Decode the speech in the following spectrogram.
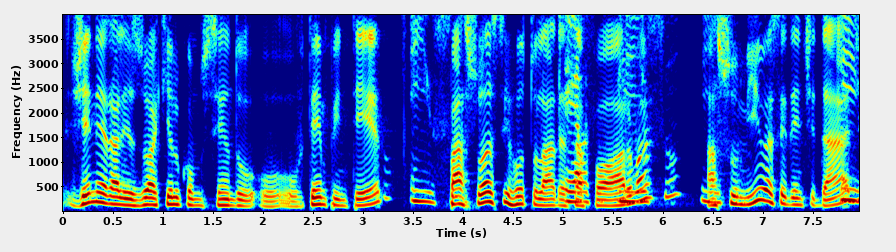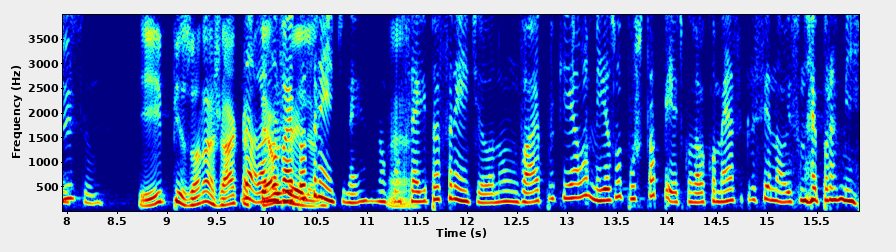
generalizou aquilo como sendo o, o tempo inteiro, Isso. passou a se rotular dessa Ela- forma, Isso, isso, assumiu essa identidade Isso. e pisou na jaca Não, até ela não vai para né? frente, né? Não É. consegue ir para frente. Ela não vai porque ela mesma puxa o tapete. Quando ela começa a crescer, não, isso não é para mim.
